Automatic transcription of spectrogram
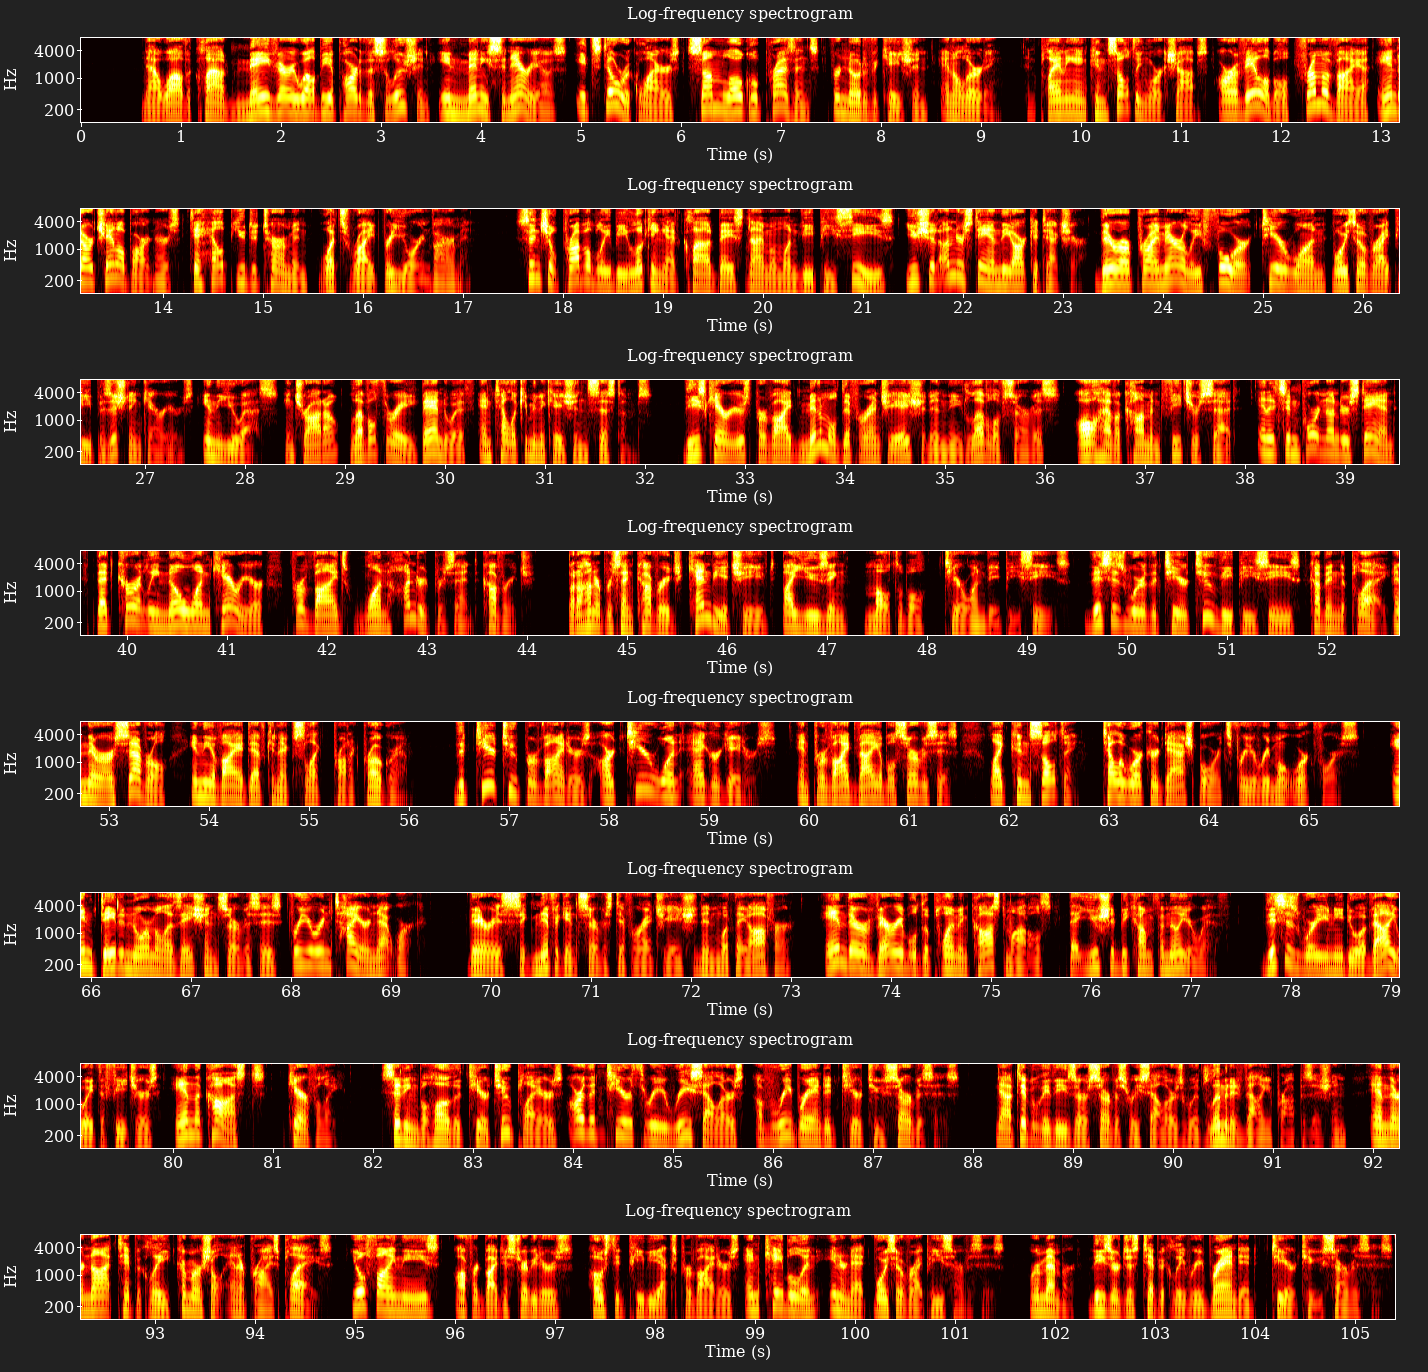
Now, while the cloud may very well be a part of the solution in many scenarios, it still requires some local presence for notification and alerting. And planning and consulting workshops are available from Avaya and our channel partners to help you determine what's right for your environment. Since you'll probably be looking at cloud based 911 VPCs, you should understand the architecture. There are primarily four Tier 1 voice over IP positioning carriers in the US Intrado, Level 3, Bandwidth, and Telecommunications Systems. These carriers provide minimal differentiation in the level of service, all have a common feature set, and it's important to understand that currently no one carrier provides 100% coverage but 100% coverage can be achieved by using multiple Tier 1 VPCs. This is where the Tier 2 VPCs come into play, and there are several in the Avaya DevConnect Select product program. The Tier 2 providers are Tier 1 aggregators and provide valuable services like consulting, teleworker dashboards for your remote workforce, and data normalization services for your entire network. There is significant service differentiation in what they offer, and there are variable deployment cost models that you should become familiar with. This is where you need to evaluate the features and the costs carefully. Sitting below the Tier 2 players are the Tier 3 resellers of rebranded Tier 2 services. Now, typically these are service resellers with limited value proposition, and they're not typically commercial enterprise plays. You'll find these offered by distributors, hosted PBX providers, and cable and internet voice over IP services. Remember, these are just typically rebranded Tier 2 services.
